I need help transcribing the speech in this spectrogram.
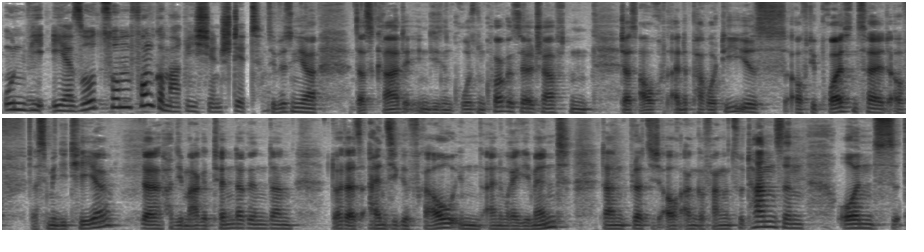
und wie er so zum Funke-Mariechen steht. Sie wissen ja, dass gerade in diesen großen Chorgesellschaften das auch eine Parodie ist auf die Preußenzeit, auf das Militär. Da hat die Margit Tenderin dann dort als einzige Frau in einem Regiment dann plötzlich auch angefangen zu tanzen. Und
